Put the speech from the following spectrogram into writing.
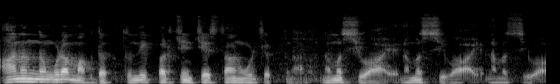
ఆనందం కూడా మాకు దక్కుతుంది. పరిచయం చేస్తామని కూడా చెప్తున్నాను. నమశివాయ నమశివాయ నమశివాయ.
